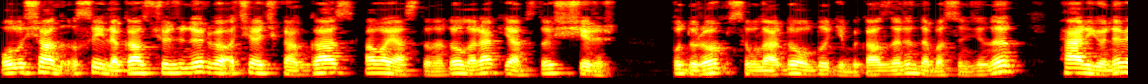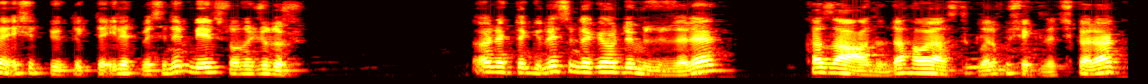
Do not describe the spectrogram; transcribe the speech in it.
oluşan ısıyla gaz çözünür ve açığa çıkan gaz hava yastığına dolarak yastığı şişirir. Bu durum sıvılarda olduğu gibi gazların da basıncının her yöne ve eşit büyüklükte iletmesinin bir sonucudur. Örnekte resimde gördüğümüz üzere kaza anında hava yastıkları bu şekilde çıkarak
